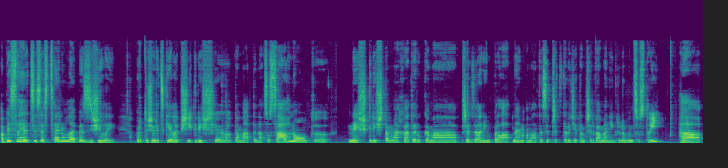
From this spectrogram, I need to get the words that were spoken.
aby se herci se scénou lépe zžili protože vždycky je lepší, když eh, tam máte na co sáhnout, eh, než když tam mácháte rukama před zeleným plátnem a máte si představit, že tam před váma někdo nebo něco stojí. A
